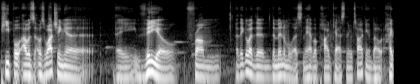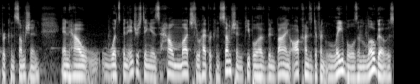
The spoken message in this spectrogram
people. I was I was watching a a video from they go by the the minimalist and they have a podcast and they were talking about hyperconsumption and how what's been interesting is how much through hyperconsumption people have been buying all kinds of different labels and logos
